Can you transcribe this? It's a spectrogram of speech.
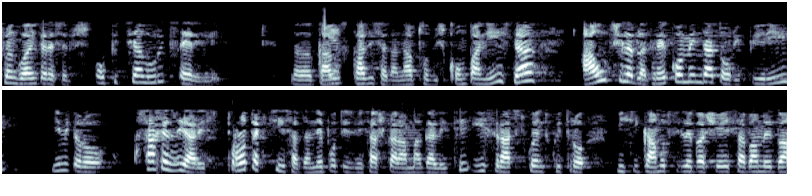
ჩვენ გვაინტერესებს ოფიციალური წერილი გაზისა და ნავთობის კომპანიის და აუცილებლად რეკომენდატორი პირი, იმიტომ რომ სახეზე არის პროტექციისა და ნეპოტიზმის აშკარა მაგალითი, ის რაც თქვენ თქვით, რომ მისი გამოცდილება შეესაბამება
